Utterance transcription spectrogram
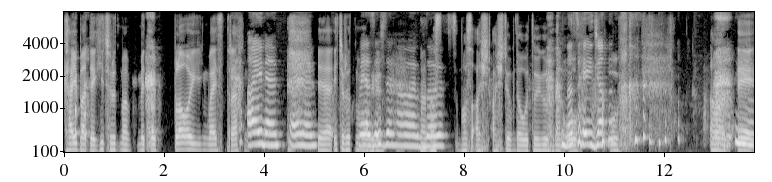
Kayba deck hiç unutmam. Mit dem blauäugigen weißen Drachen. aynen, aynen. Ya hiç unutmam. Beyaz ejderha vardı Ya doğru. Nasıl, nasıl aç, açtığımda o duygu falan. Nasıl of, heyecan. of. Ama e,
